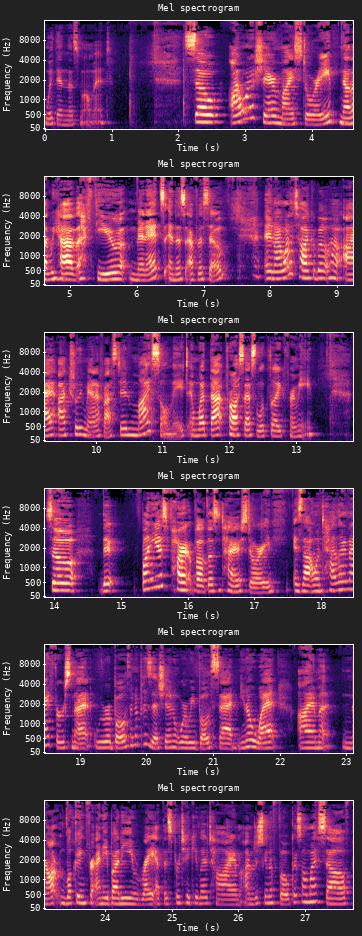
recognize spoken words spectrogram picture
within this moment. So, I want to share my story now that we have a few minutes in this episode. And I want to talk about how I actually manifested my soulmate and what that process looked like for me. So, the funniest part about this entire story is that when Tyler and I first met, we were both in a position where we both said, you know what, I'm not looking for anybody right at this particular time. I'm just going to focus on myself,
